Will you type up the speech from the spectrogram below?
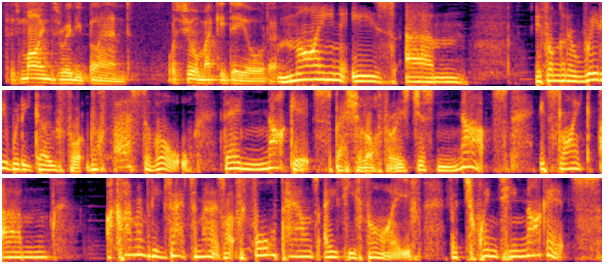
because mine's really bland. What's your Mackie D order? Mine is um, if I'm going to really really go for it. Well, first of all, their nuggets special offer is just nuts. It's like um, I can't remember the exact amount. It's like four pounds eighty five for twenty nuggets.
